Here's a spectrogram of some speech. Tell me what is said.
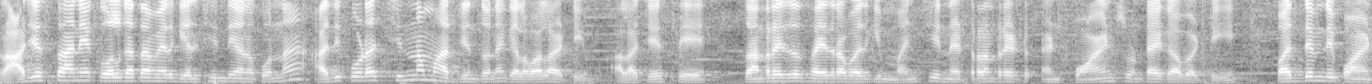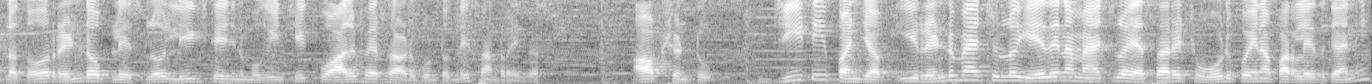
రాజస్థానే కోల్కతా మీద గెలిచింది అనుకున్నా అది కూడా చిన్న మార్జిన్తోనే గెలవాలి ఆ టీం. అలా చేస్తే సన్ రైజర్స్ హైదరాబాద్కి మంచి net run rate and points ఉంటాయి కాబట్టి పద్దెనిమిది పాయింట్లతో రెండో ప్లేస్లో లీగ్ స్టేజ్ని ముగించి క్వాలిఫైర్స్ ఆడుకుంటుంది sunrisers. Option two. GT Punjab ఈ రెండు మ్యాచ్ల్లో ఏదైనా మ్యాచ్లో ఎస్ఆర్హెచ్ ఓడిపోయినా పర్లేదు కానీ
